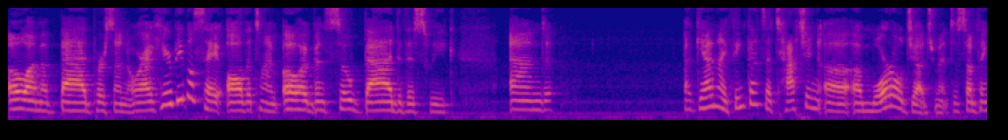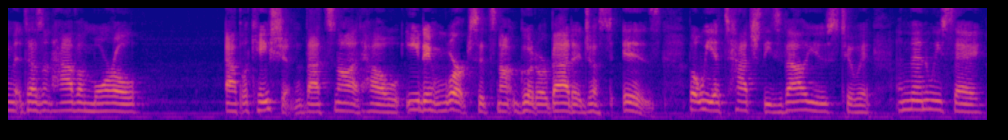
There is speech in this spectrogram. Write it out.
oh, I'm a bad person. Or I hear people say all the time, oh, I've been so bad this week. And again, I think that's attaching a, a moral judgment to something that doesn't have a moral application. That's not how eating works. It's not good or bad, it just is. But we attach these values to it, and then we say,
